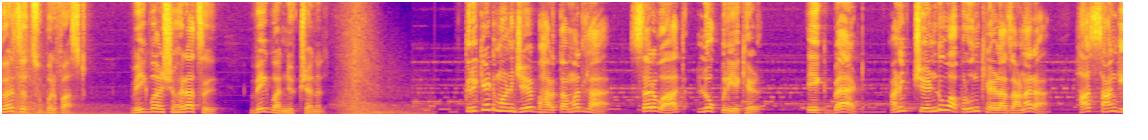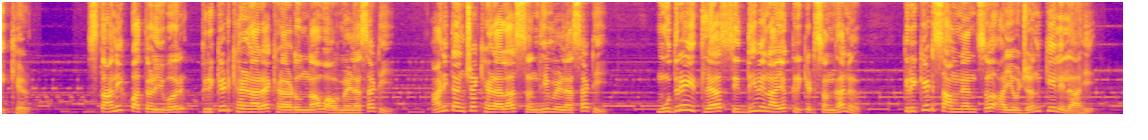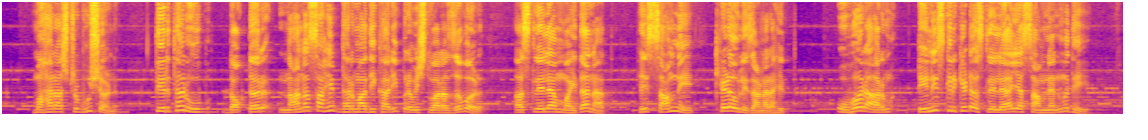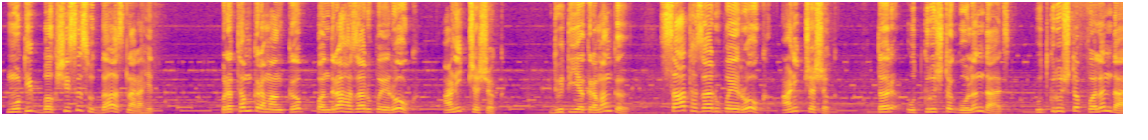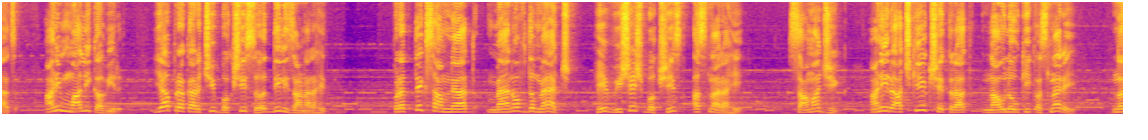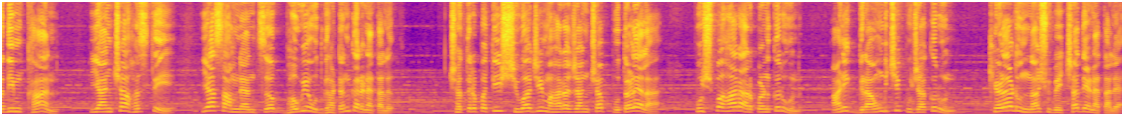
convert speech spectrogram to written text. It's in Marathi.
कर्जत सुपरफास्ट. वेगवान शहराचं वेगवान न्यूज चॅनल. क्रिकेट म्हणजे भारतामधला सर्वात लोकप्रिय खेळ. एक बॅट आणि चेंडू वापरून खेळला जाणारा हा सांघिक खेळ. स्थानिक पातळीवर क्रिकेट खेळणाऱ्या खेळाडूंना वाव मिळण्यासाठी आणि त्यांच्या खेळाला संधी मिळण्यासाठी मुद्रे इथल्या सिद्धिविनायक क्रिकेट संघानं क्रिकेट सामन्यांचं आयोजन केलेलं आहे. महाराष्ट्रभूषण तीर्थरूप डॉक्टर नानासाहेब धर्माधिकारी प्रवेशद्वाराजवळ असलेल्या मैदानात हे सामने खेळवले जाणार आहेत. ओव्हर आर्म टेनिस क्रिकेट असलेल्या या सामन्यांमध्ये मोठी बक्षिसंसुद्धा असणार आहेत. प्रथम क्रमांक पंधरा हजार रुपये रोख आणि चषक. द्वितीय क्रमांक सात हजार रुपये रोख आणि चषक. तर उत्कृष्ट गोलंदाज उत्कृष्ट फलंदाज आणि मालिकावीर या प्रकारची बक्षिसं दिली जाणार आहेत. प्रत्येक सामन्यात मॅन ऑफ द मॅच हे विशेष बक्षीस असणार आहे. सामाजिक आणि राजकीय क्षेत्रात नावलौकिक असणारे नदीम खान यांच्या हस्ते या सामन्यांचं भव्य उद्घाटन करण्यात आलं. छत्रपती शिवाजी महाराजांच्या पुतळ्याला पुष्पहार अर्पण करून आणि ग्राउंडची पूजा करून खेळाडूंना शुभेच्छा देण्यात आल्या.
